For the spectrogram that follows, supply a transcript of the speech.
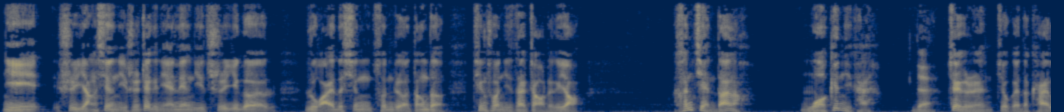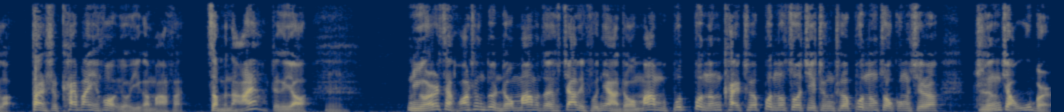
你是阳性，你是这个年龄，你是一个乳癌的幸存者等等。听说你在找这个药，很简单啊，我给你开。对，这个人就给他开了。但是开完以后有一个麻烦，怎么拿呀？这个药，女儿在华盛顿州，妈妈在加利福尼亚州，妈妈不不能开车，不能坐计程车，不能坐公共汽车，只能叫 Uber。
